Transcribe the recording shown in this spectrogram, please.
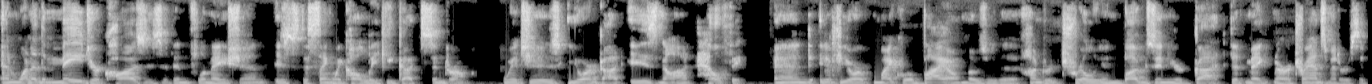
And one of the major causes of inflammation is this thing we call leaky gut syndrome, which is your gut is not healthy. And if your microbiome, those are the 100 trillion bugs in your gut that make neurotransmitters that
